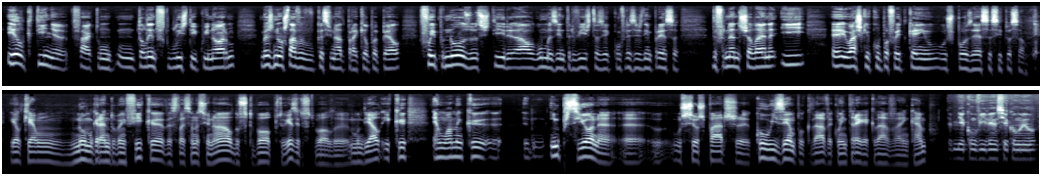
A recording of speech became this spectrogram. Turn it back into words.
ele que tinha, de facto, um, um, talento futebolístico enorme, mas não estava vocacionado para aquele papel. Foi penoso assistir a algumas entrevistas e conferências de imprensa de Fernando Chalana e eh, eu acho que a culpa foi de quem o expôs a essa situação. Ele que é um nome grande do Benfica, da Seleção Nacional, do futebol português e do futebol uh, mundial e que é um homem que uh, impressiona uh, os seus pares com o exemplo que dava, com a entrega que dava em campo da minha convivência com ele,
